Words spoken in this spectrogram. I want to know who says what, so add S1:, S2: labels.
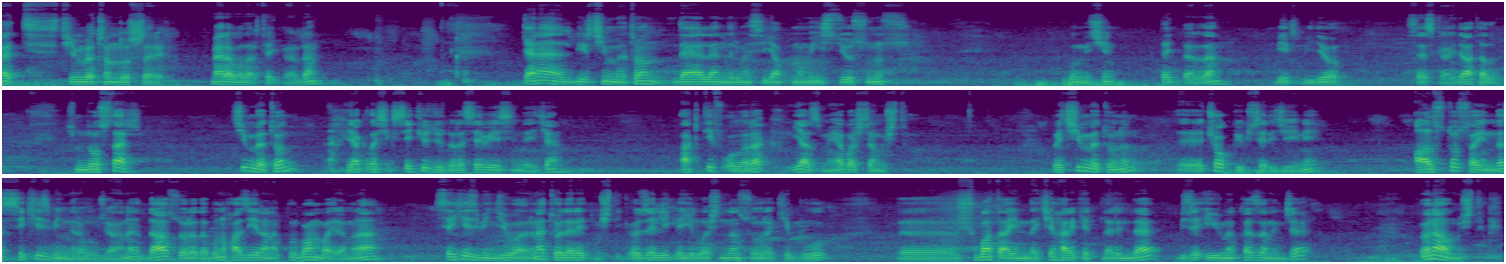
S1: Evet, Çin beton dostları. Merhabalar tekrardan. Genel bir çim beton değerlendirmesi yapmamı istiyorsunuz. Bunun için tekrardan bir video ses kaydı atalım. Şimdi dostlar, çim beton yaklaşık 800 lira seviyesindeyken aktif olarak yazmaya başlamıştım. Ve çim betonun e, çok yükseleceğini, Ağustos ayında 8 bin lira olacağını, daha sonra da bunu Haziran'a, Kurban Bayramı'na 8 bin civarına töler etmiştik. Özellikle yılbaşından sonraki bu e, Şubat ayındaki hareketlerinde bize ivme kazanınca ön almıştık.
